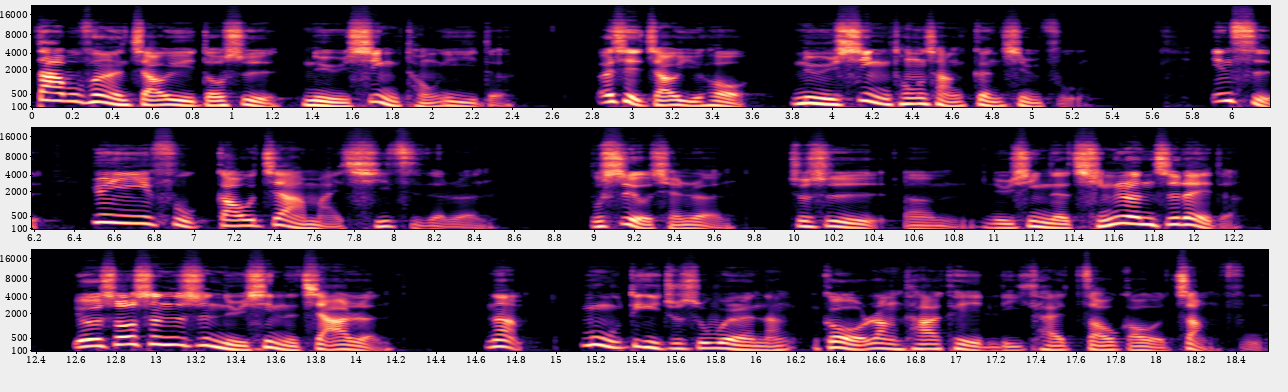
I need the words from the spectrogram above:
大部分的交易都是女性同意的，而且交易后女性通常更幸福。因此，愿意付高价买妻子的人，不是有钱人。就是嗯，女性的情人之类的，有的时候甚至是女性的家人。那目的就是为了能够让她可以离开糟糕的丈夫。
